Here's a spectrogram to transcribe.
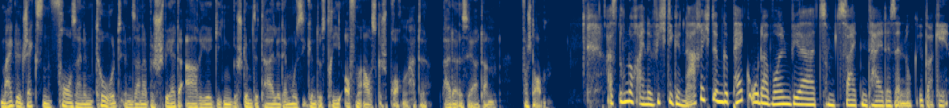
Michael Jackson vor seinem Tod in seiner Beschwerdearie gegen bestimmte Teile der Musikindustrie offen ausgesprochen hatte. Leider ist er dann verstorben. Hast du noch eine wichtige Nachricht im Gepäck oder wollen wir zum zweiten Teil der Sendung übergehen?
